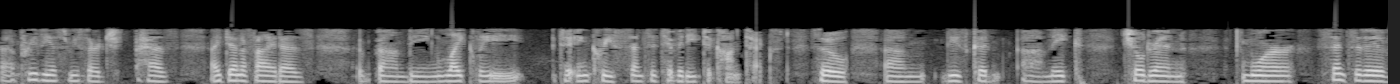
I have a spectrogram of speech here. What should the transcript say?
uh, previous research has identified as um, being likely to increase sensitivity to context. So um, these could uh, make children more sensitive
